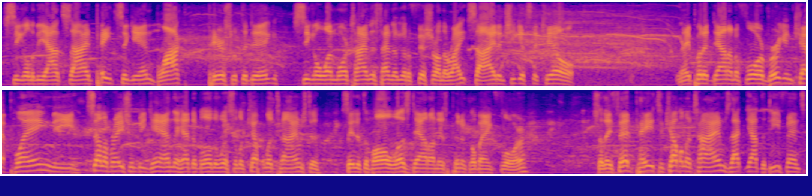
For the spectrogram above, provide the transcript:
Siegel to the outside. Pates again. Blocked. Pierce with the dig. Siegel one more time. This time they'll go to Fisher on the right side, and she gets the kill. They put it down on the floor. Bergan kept playing. The celebration began. They had to blow the whistle a couple of times to say that the ball was down on this Pinnacle Bank floor. So they fed Pates a couple of times. That got the defense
